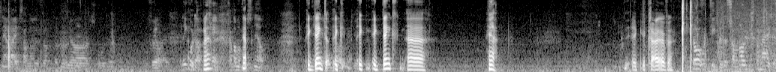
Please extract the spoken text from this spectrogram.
snelheid van eh, van- van- Ja, dat is goed. hè. hoeveelheid. Gek. Het gaat allemaal Ja. snel. Ik denk, dat, ik, ik, ik denk, eh, ja. Ik, ik ga even. Tovertype, dat zou nooit iets van mij zijn.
